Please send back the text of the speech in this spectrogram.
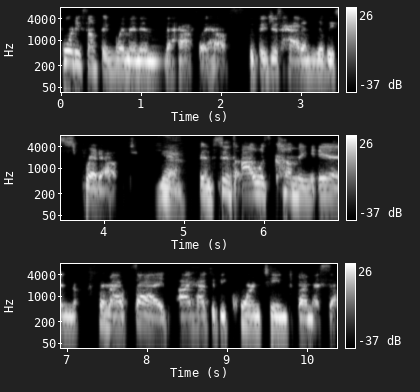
40 something women in the halfway house, but they just had them really spread out. Yeah. And since I was coming in from outside, I had to be quarantined by myself.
